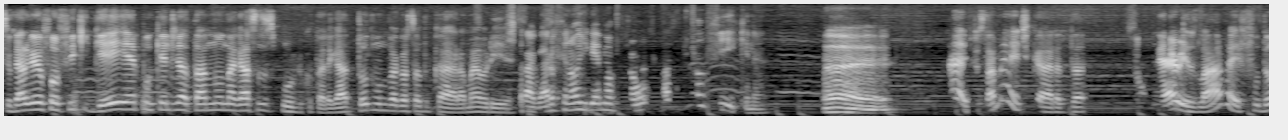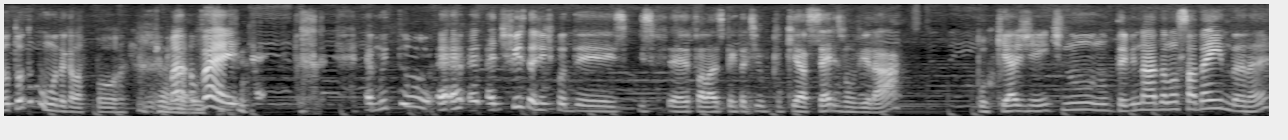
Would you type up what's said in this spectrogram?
Se o cara ganhou fanfic gay é porque ele já tá no, na graça dos públicos, tá ligado? Todo mundo vai gostar do cara, a maioria. estragaram o final de Game of Thrones com fanfic, né? É, É, justamente, cara. Da, do Paris lá, velho, fudeu todo mundo aquela porra. Mas, véi, é, é muito. É, é- é difícil da gente poder es- es- é, falar a expectativa porque as séries vão virar, porque a gente não, não teve nada lançado ainda, né?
